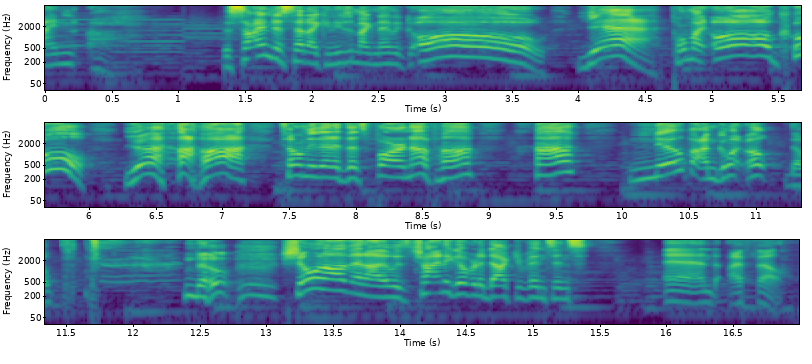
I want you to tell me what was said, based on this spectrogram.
I oh. The scientist said I can use a magnetic. Oh, yeah. Pull my. Oh, cool. Yeah. Haha. Tell me that that's far enough, huh? Huh? Nope. I'm going. Oh, nope. nope. Showing off, and I was trying to go over to Dr. Vincent's, and I fell.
